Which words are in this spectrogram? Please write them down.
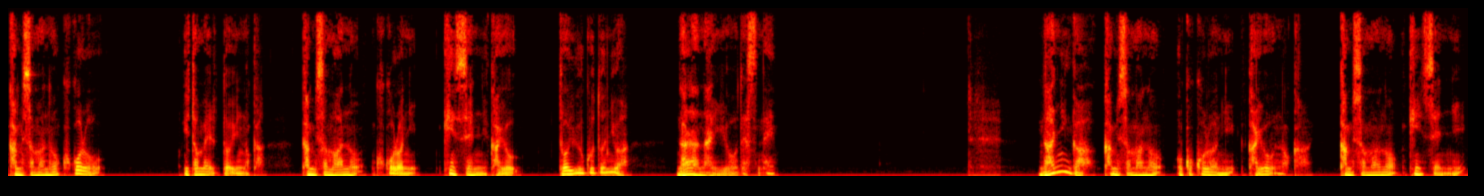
神様の心を痛めるというのか、神様の心に金銭に通うということにはならないようですね。何が神様のお心に通うのか、神様の金銭に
